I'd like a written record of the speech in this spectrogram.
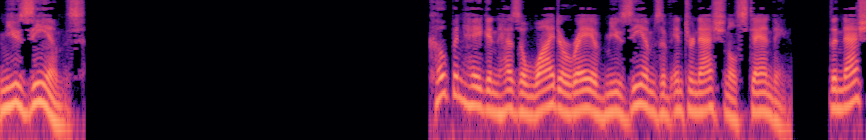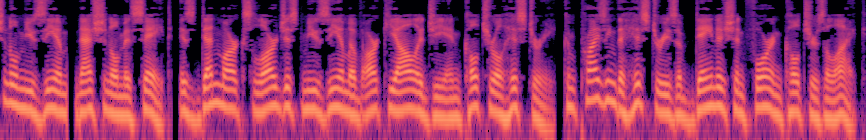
Museums Copenhagen has a wide array of museums of international standing. The National Museum, Nationalmuseet, is Denmark's largest museum of archaeology and cultural history, comprising the histories of Danish and foreign cultures alike.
